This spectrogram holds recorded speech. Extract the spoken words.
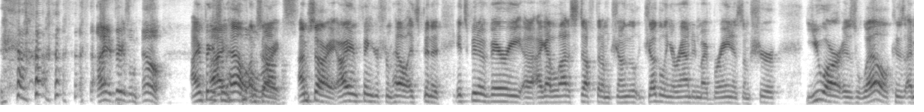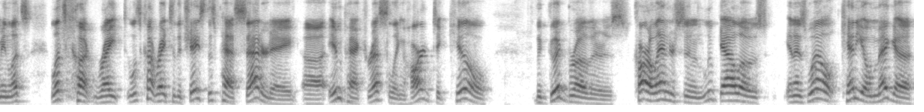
hey. Iron Fingers from Hell. Iron Fingers from Hell. I'm sorry. I'm sorry. Iron Fingers from Hell. It's been a it's been a very uh, I got a lot of stuff that I'm jungle, juggling around in my brain as I'm sure you are as well cuz I mean let's let's cut right let's cut right to the chase. This past Saturday, uh, Impact Wrestling Hard to Kill the Good Brothers, Karl Anderson, Luke Gallows, and as well Kenny Omega.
